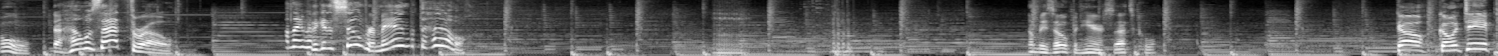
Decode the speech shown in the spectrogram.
Oh, the hell was that throw? I'm not even gonna get a silver, man. What the hell? Nobody's open here, so that's cool. Go, going deep.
